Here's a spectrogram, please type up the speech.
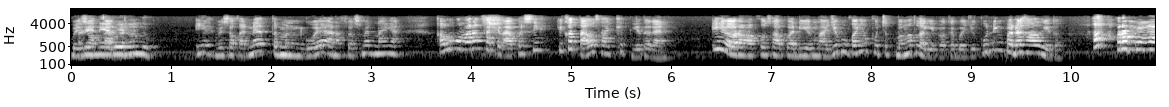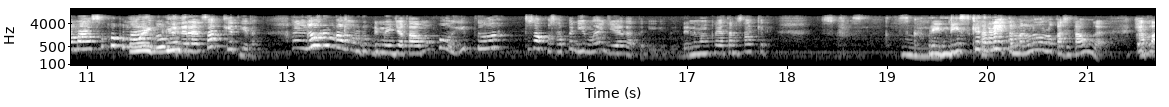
besokannya, lu iya besokannya temen gue anak sosmed nanya, kamu kemarin sakit apa sih? Ikut tahu sakit gitu kan? Iya orang aku sapa diem aja mukanya pucet banget lagi pakai baju kuning padahal gitu. Ah orang gue nggak masuk kok Oh kemarin my gue beneran sakit gitu. Enggak orang kamu duduk di meja kamu kok gitu. Terus aku sapa diem aja kata dia gitu. Dan emang kelihatan sakit. Terus, merinding sekarang. tapi temen lu lu kasih tahu nggak apa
